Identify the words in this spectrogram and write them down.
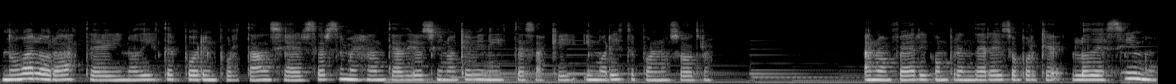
no valoraste y no diste por importancia el ser semejante a Dios, sino que viniste aquí y moriste por nosotros. A no ver y comprender eso porque lo decimos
